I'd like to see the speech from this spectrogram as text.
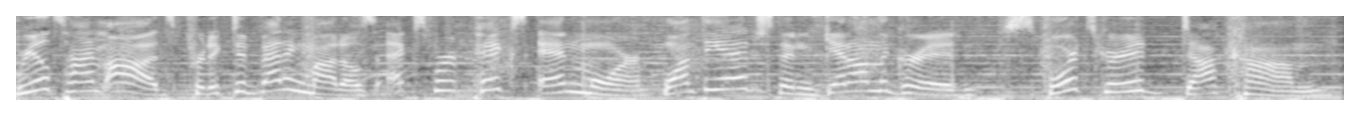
real time odds, predictive betting models, expert picks, and more. Want the edge? Then get on the grid. SportsGrid.com.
